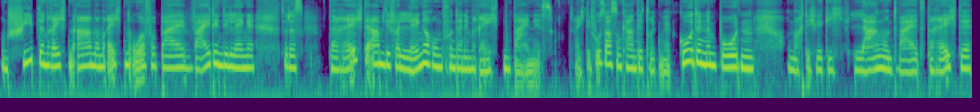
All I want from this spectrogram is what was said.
und schieb den rechten Arm am rechten Ohr vorbei, weit in die Länge, sodass der rechte Arm die Verlängerung von deinem rechten Bein ist. Rechte Fußaußenkante drücken wir gut in den Boden und mach dich wirklich lang und weit. Der rechte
